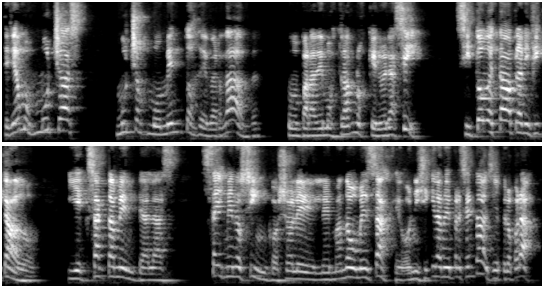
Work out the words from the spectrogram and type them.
teníamos muchas, muchos momentos de verdad como para demostrarnos que no era así. Si todo estaba planificado y exactamente a las 6 menos 5 yo le, le mandaba un mensaje o ni siquiera me presentaba, decía, pero pará,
